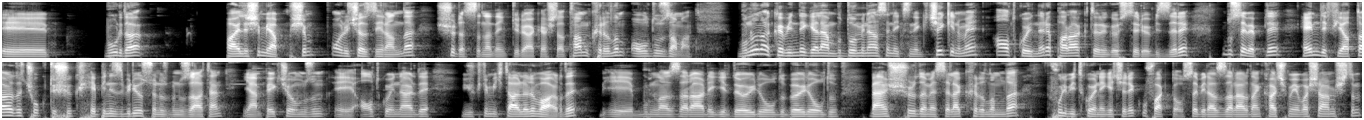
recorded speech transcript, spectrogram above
e, burada paylaşım yapmışım. 13 Haziran'da şurasına denk geliyor arkadaşlar. Tam kırılım olduğu zaman. Bunun akabinde gelen bu dominans endeksindeki çekilme altcoin'lere para aktığını gösteriyor bizlere. Bu sebeple hem de fiyatlar da çok düşük. Hepiniz biliyorsunuz bunu zaten. Yani pek çoğumuzun e, altcoin'lerde yüklü miktarları vardı. E, bunlar zarara girdi, öyle oldu, böyle oldu. Ben şurada mesela kırılımda full Bitcoin'e geçerek ufak da olsa biraz zarardan kaçmayı başarmıştım.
